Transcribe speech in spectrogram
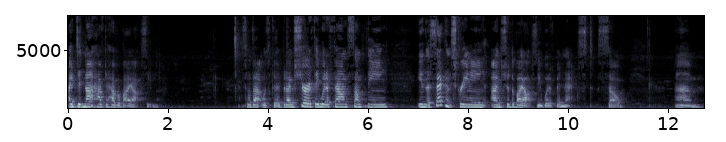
I did not have to have a biopsy. So that was good. But I'm sure if they would have found something in the second screening, I'm sure the biopsy would have been next. So, um,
